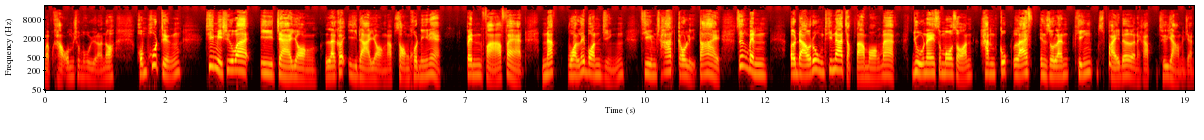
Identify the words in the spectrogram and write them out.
แบบขาวอมชมพูอยู่แล้วเนาะผมพูดถึงที่มีชื่อว่าอีแจยอง และก็อีดายองครับสองคนนี้เนี่ยเป็นฝาแฝดนักวอลเลย์บอลหญิง ทีมชาติเกาหลีใต้ ซึ่งเป็นเออดาวรุ่งที่น่าจับตามองมากอยู่ในสโมสรฮันกุกไลฟ์อินซู a นพิงสไปเดอร์นะครับ ชื่อยาวเหมือนกัน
